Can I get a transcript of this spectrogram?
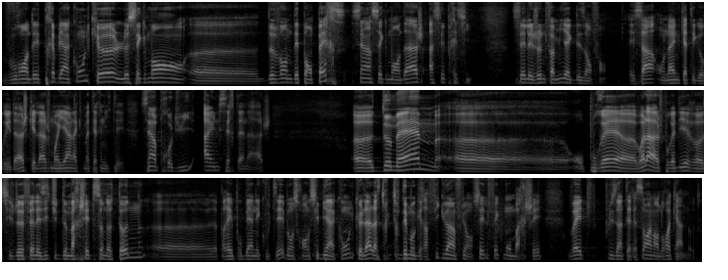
vous vous rendez très bien compte que le segment euh, de vente des pampers, c'est un segment d'âge assez précis. C'est les jeunes familles avec des enfants. Et ça, on a une catégorie d'âge qui est l'âge moyen à la maternité. C'est un produit à un certain âge. Euh, de même, euh, on pourrait, euh, voilà, je pourrais dire, si je faire les études de marché de Sonotone, pareil pour bien écouter, mais on se rend aussi bien compte que là, la structure démographique va influencer le fait que mon marché va être plus intéressant à un endroit qu'à un autre.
